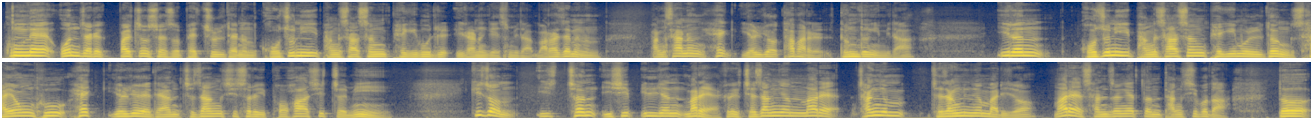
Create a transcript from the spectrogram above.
국내 원자력 발전소에서 배출되는 고준위 방사성 폐기물이라는 게 있습니다. 말하자면 방사능 핵 연료 다발 등등입니다. 이런 고준위 방사성 폐기물 등 사용 후 핵 연료에 대한 저장 시설의 포화 시점이 기존 2021년 말에 그리고 재작년 말에 작년 재작년 말이죠 말에 산정했던 당시보다 더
